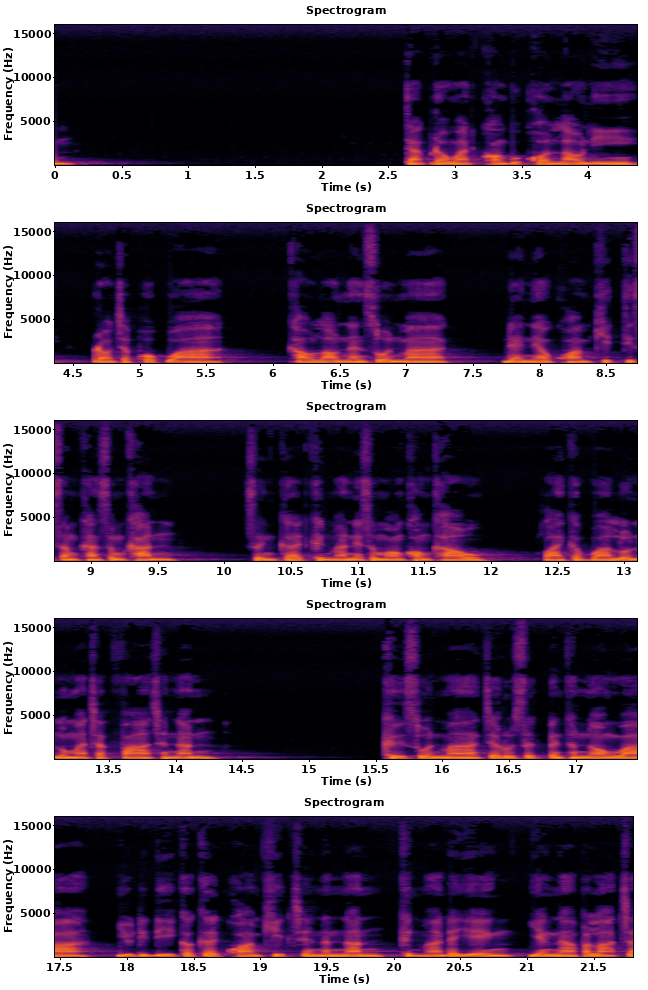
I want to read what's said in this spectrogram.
ง จากประวัติของบุคคลเหล่านี้เราจะพบว่า เขาเหล่านั้นส่วนมาก ได้แนวความคิดที่สำคัญสำคัญ ซึ่งเกิดขึ้นมาในสมองของเขา คล้ายกับว่าหล่นลงมาจากฟ้าฉะนั้น คือส่วนมากจะรู้สึกเป็นทำนองว่าอยู่ดีๆ ก็เกิดความคิดเช่นนั้น ๆ ขึ้นมาได้เองอย่างน่าประหลาดใจ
